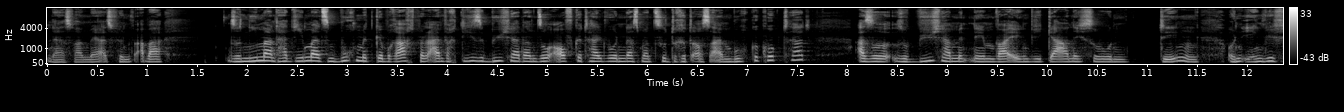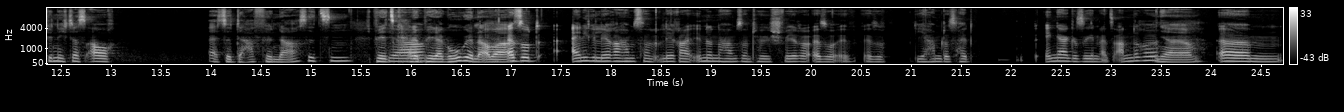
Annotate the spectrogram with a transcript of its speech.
na, es waren mehr als fünf, aber so niemand hat jemals ein Buch mitgebracht, weil einfach diese Bücher dann so aufgeteilt wurden, dass man zu dritt aus einem Buch geguckt hat. Also so Bücher mitnehmen war irgendwie gar nicht so ein Ding. Und irgendwie finde ich das auch, also dafür nachsitzen. Ich bin jetzt Ja. keine Pädagogin, aber Also einige Lehrer haben es, LehrerInnen haben es natürlich schwerer, also, äh, also die haben das halt enger gesehen als andere. Ja, ja. Ähm,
